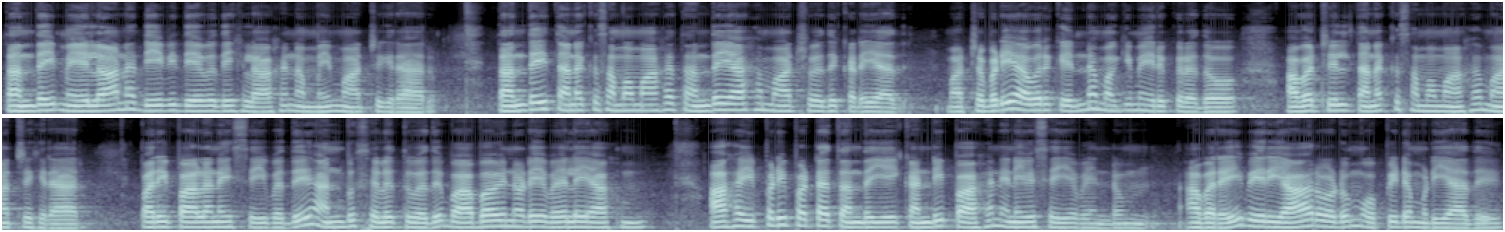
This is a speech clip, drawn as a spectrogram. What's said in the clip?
தந்தை மேலான தேவி தேவதைகளாக நம்மை மாற்றுகிறார். தந்தை தனக்கு சமமாக தந்தையாக மாற்றுவது கிடையாது. மற்றபடி அவருக்கு என்ன மகிமை இருக்கிறதோ அவற்றில் தனக்கு சமமாக மாற்றுகிறார். பரிபாலனை செய்வது அன்பு செலுத்துவது பாபாவினுடைய வேலையாகும். ஆக இப்படிப்பட்ட தந்தையை கண்டிப்பாக நினைவு செய்ய வேண்டும். அவரை வேறு யாரோடும் ஒப்பிட முடியாது.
